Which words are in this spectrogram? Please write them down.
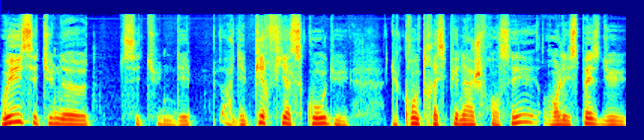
Oui, c'est une, c'est une des, un des pires fiascos du, du contre-espionnage français, en l'espèce du,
